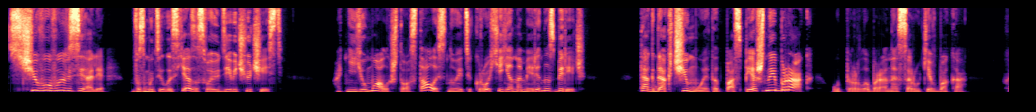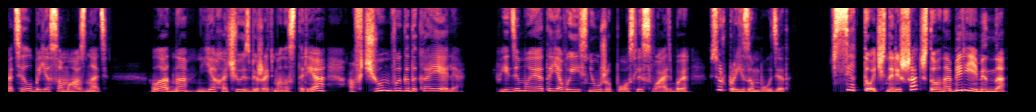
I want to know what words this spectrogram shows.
«С чего вы взяли?» — возмутилась я за свою девичью честь. От нее мало что осталось, но эти крохи я намерена сберечь. «Тогда к чему этот поспешный брак?» — уперла баронесса руки в бока. Хотела бы я сама знать. Ладно, я хочу избежать монастыря, а в чем выгода Каэля? Видимо, это я выясню уже после свадьбы. Сюрпризом будет. «Все точно решат, что она беременна»,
